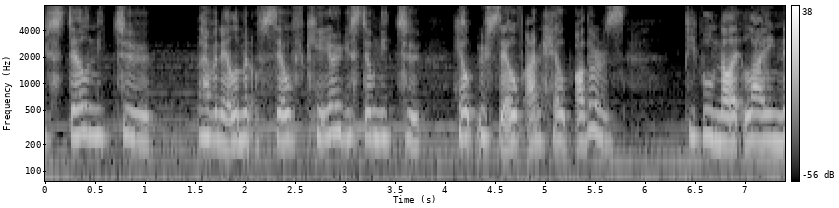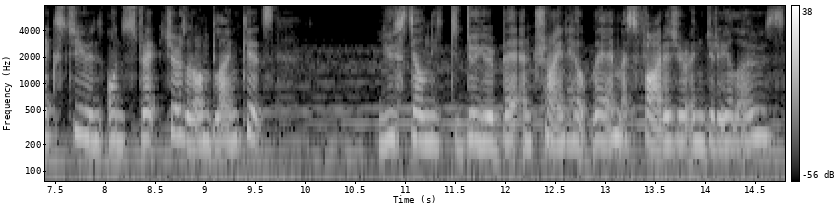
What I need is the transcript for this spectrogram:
you still need to have an element of self care, you still need to help yourself and help others. People lying next to you on stretchers or on blankets, you still need to do your bit and try and help them as far as your injury allows.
